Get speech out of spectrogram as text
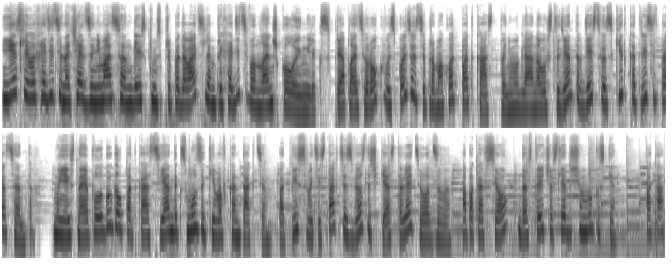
Если вы хотите начать заниматься английским с преподавателем, приходите в онлайн-школу Inglix. При оплате уроков вы используете промокод подкаст. По нему для новых студентов действует скидка 30%. Мы есть на Apple и Google подкаст, Яндекс Музыки и во Вконтакте. Подписывайтесь, ставьте звездочки и оставляйте отзывы. А пока все. До встречи в следующем выпуске. Пока.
